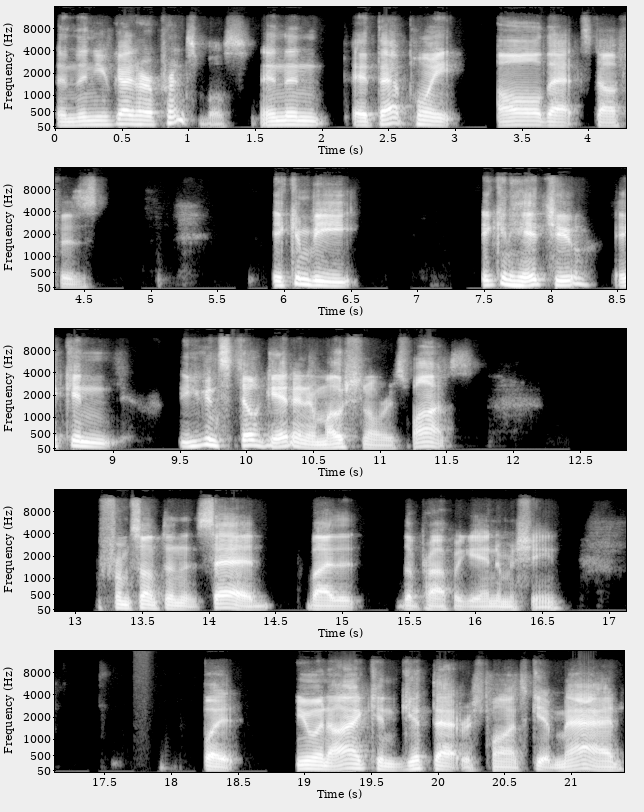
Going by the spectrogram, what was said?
and then you've got our principles. And then at that point all that stuff is it can be it can hit you. It can you can still get an emotional response from something that's said by the the propaganda machine. But you and i can get that response get mad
